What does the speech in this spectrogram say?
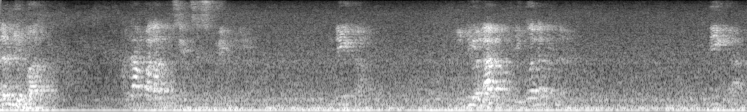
dalam juga Hindi ka. Hindi sebenarnya? Tiga. Hindi ko di kota Hindi Tiga.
